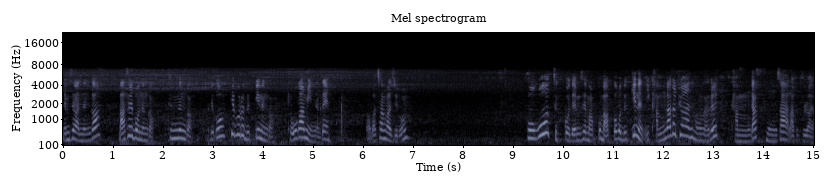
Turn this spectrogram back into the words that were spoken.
냄새 맡는 거, 맛을 보는 거, 듣는 거, 그리고 피부로 느끼는 거. 이렇게 오감이 있는데, 어, 마찬가지로 보고 듣고 냄새 맡고 맛보고 느끼는 이 감각을 표현하는 동사를 감각 동사라고 불러요.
